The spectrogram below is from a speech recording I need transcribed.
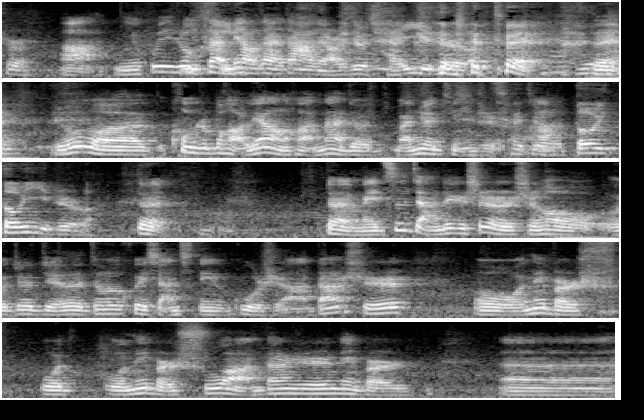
是，啊，你呼吸中你再量再大点儿就全抑制了，对对，如果控制不好量的话，那就完全停止 这就啊。都都抑制了。对，对，每次讲这个事儿的时候，我就觉得都会想起那个故事啊。当时我我那本书，我我那本书啊，当时那本呃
